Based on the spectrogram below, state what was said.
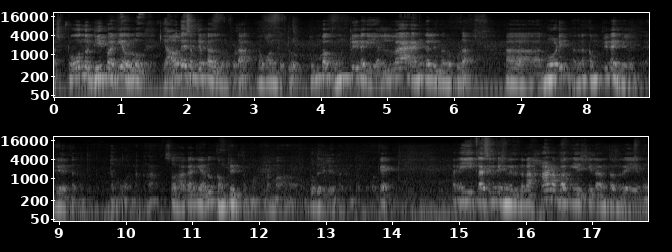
ಅಷ್ಟೊಂದು ಡೀಪಾಗಿ ಅವರು ಯಾವುದೇ ಸಬ್ಜೆಕ್ಟ್ ಆದ್ರೂ ಕೂಡ ಭಗವಾನ್ ಬುದ್ಧರು ತುಂಬ ಕಂಪ್ಲೀಟಾಗಿ ಎಲ್ಲ ಆ್ಯಂಗಲಿಂದನೂ ಕೂಡ ನೋಡಿ ಅದನ್ನು ಕಂಪ್ಲೀಟಾಗಿ ಹೇಳಿ ಹೇಳಿರ್ತಕ್ಕಂಥದ್ದು ಧಮ್ಮವನ್ನು ಸೊ ಹಾಗಾಗಿ ಅದು ಕಂಪ್ಲೀಟ್ ಧಮ್ಮ ನಮ್ಮ ಬುದ್ಧರು ಹೇಳಿರ್ತಕ್ಕಂಥದ್ದು. ಓಕೆ ಈ ಕ್ಲಾಸಿಫಿಕೇಶನ್ ಹೇಳಿದ್ನಲ್ಲ ಹಾಣ ಭಾಗ್ಯ ಶೀಲ ಅಂತಂದರೆ ಏನು?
